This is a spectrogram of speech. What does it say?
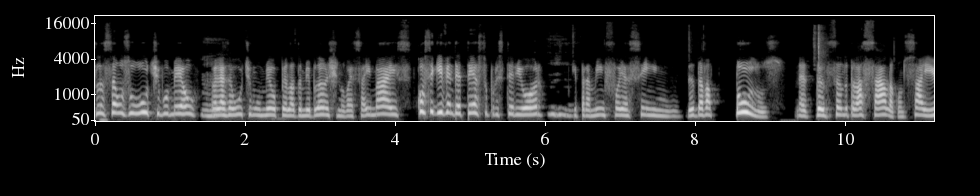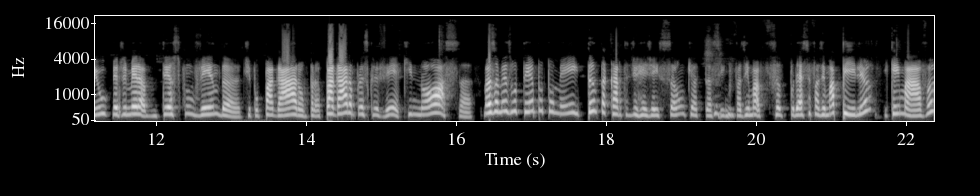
lançamos o último meu, Uhum. aliás, é o último meu pela Dame Blanche, não vai sair mais. Consegui vender texto pro exterior, Uhum. que pra mim foi assim, eu dava pulos né, dançando pela sala quando saiu. Minha primeira texto com venda, tipo, pagaram pra, pagaram pra escrever, que nossa! Mas ao mesmo tempo eu tomei tanta carta de rejeição que assim, fazia uma, se eu pudesse fazer uma pilha e queimava.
